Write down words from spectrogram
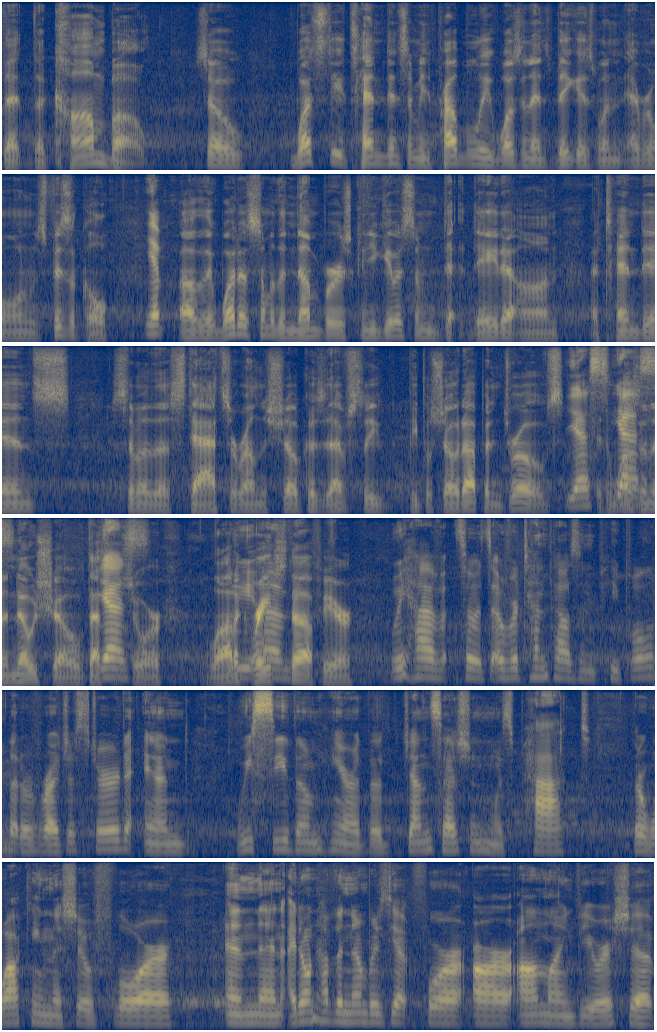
the, the combo. So what's the attendance? I mean, probably wasn't as big as when everyone was physical. Yep. Uh, what are some of the numbers? Can you give us some data on attendance, some of the stats around the show? Because obviously people showed up in droves. Yes, It yes. wasn't a no-show, that's Yes. for sure. A lot of We, great um, stuff here. We have, so it's over 10,000 people that have registered and we see them here. The Gen session was packed. They're walking the show floor. And then I don't have the numbers yet for our online viewership,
